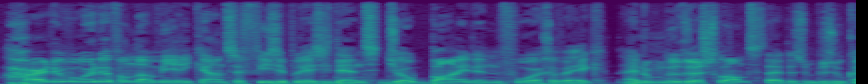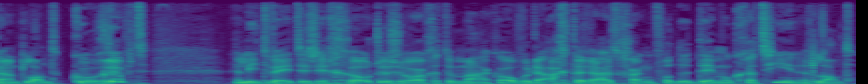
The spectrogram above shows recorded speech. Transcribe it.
Harde woorden van de Amerikaanse vicepresident Joe Biden vorige week. Hij noemde Rusland tijdens een bezoek aan het land corrupt en liet weten zich grote zorgen te maken over de achteruitgang van de democratie in het land.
